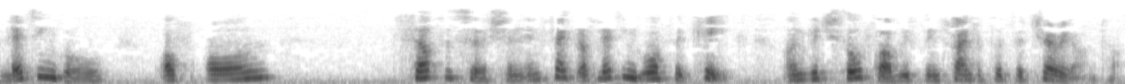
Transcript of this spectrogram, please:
letting go of all self-assertion, in fact, of letting go of the cake on which so far we've been trying to put the cherry on top.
